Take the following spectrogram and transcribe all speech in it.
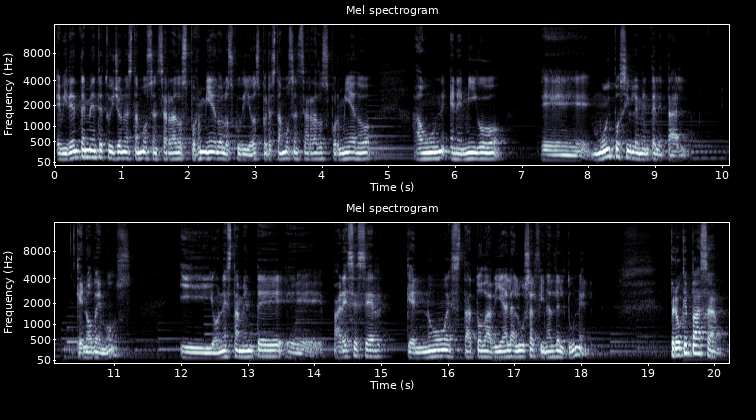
Evidentemente tú y yo no estamos encerrados por miedo a los judíos, pero estamos encerrados por miedo a un enemigo eh, muy posiblemente letal que no vemos y honestamente eh, parece ser que no está todavía la luz al final del túnel. Pero ¿qué pasa?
